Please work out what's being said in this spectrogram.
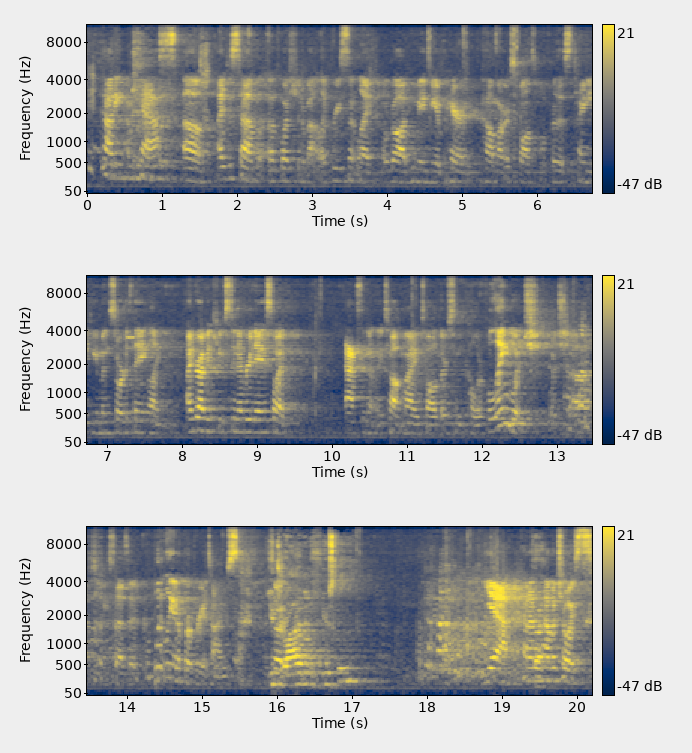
Howdy, I'm Cass. Um, I just have a question about like recent, like, oh God, who made me a parent? How am I responsible for this tiny human sort of thing? Like, I drive in Houston every day, so I accidentally taught my toddler some colorful language, which uh, she says at completely inappropriate times. You So- drive in Houston? Yeah, kind of don't have a choice.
